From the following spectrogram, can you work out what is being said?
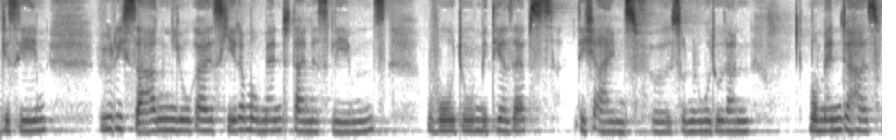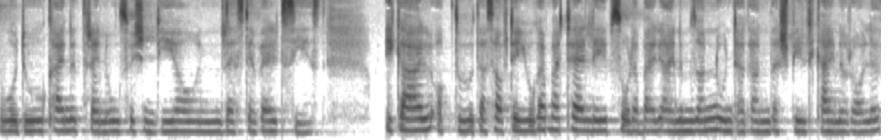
gesehen würde ich sagen, Yoga ist jeder Moment deines Lebens, wo du mit dir selbst dich eins fühlst und wo du dann Momente hast, wo du keine Trennung zwischen dir und dem Rest der Welt siehst. Egal, ob du das auf der Yogamatte erlebst oder bei einem Sonnenuntergang, das spielt keine Rolle.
